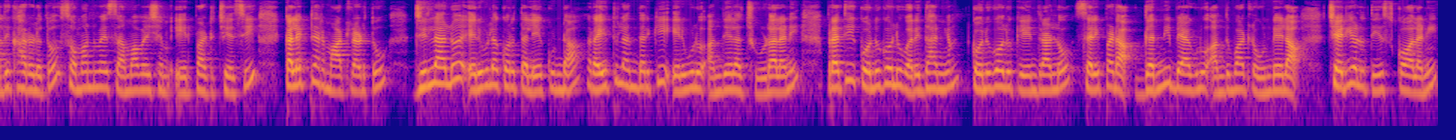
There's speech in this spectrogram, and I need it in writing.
అధికారులతో సమన్వయ సమావేశం ఏర్పాటు చేసి కలెక్టర్ మాట్లాడుతూ జిల్లాలో ఎరువుల కొరత లేకుండా రైతులందరికీ ఎరువులు అందేలా చూడాలని ప్రతి కొనుగోలు వరిధాన్యం కొనుగోలు కేంద్రాల్లో సరిపడా గన్ని బ్యాగులు అందుబాటులో ఉండేలా చర్యలు తీసుకోవాలని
